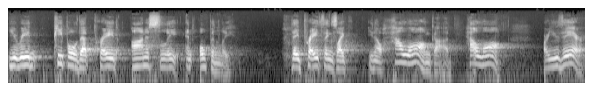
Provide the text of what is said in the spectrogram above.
you read people that prayed honestly and openly. They prayed things like, you know, how long, God? How long? Are you there?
